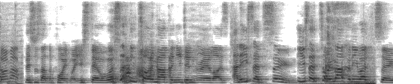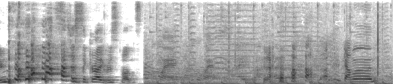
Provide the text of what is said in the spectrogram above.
toy map. This was at the point where you still were saying toy map and you didn't realise. And he said soon. You said toy map and he went soon. it's just a great response. Come ơn.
